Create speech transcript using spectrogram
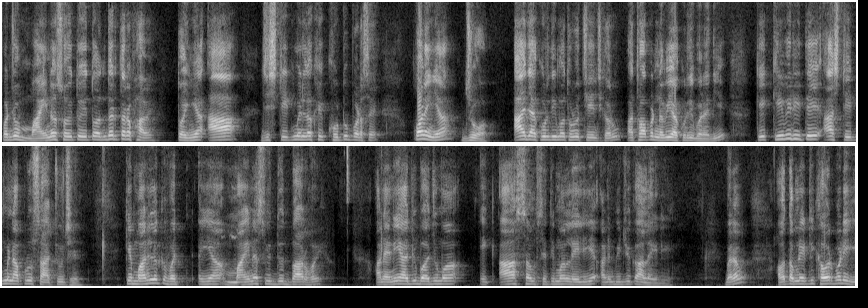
પણ જો માઇનસ હોય તો એ તો અંદર તરફ આવે. તો અહીંયા આ જે સ્ટેટમેન્ટ લખ્યું ખોટું પડશે. પણ અહીંયા જુઓ આ જ આકૃતિમાં થોડું ચેન્જ કરું, અથવા આપણે નવી આકૃતિ બનાવી દઈએ કે કેવી રીતે આ સ્ટેટમેન્ટ આપણું સાચું છે. કે માની લો કે અહીંયા માઇનસ વિદ્યુત ભાર હોય, અને એની આજુબાજુમાં એક આ સમસ્થિતિમાં લઈ લઈએ અને બીજું આ લઈ લઈએ. બરાબર? હવે તમને એટલી ખબર પડી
